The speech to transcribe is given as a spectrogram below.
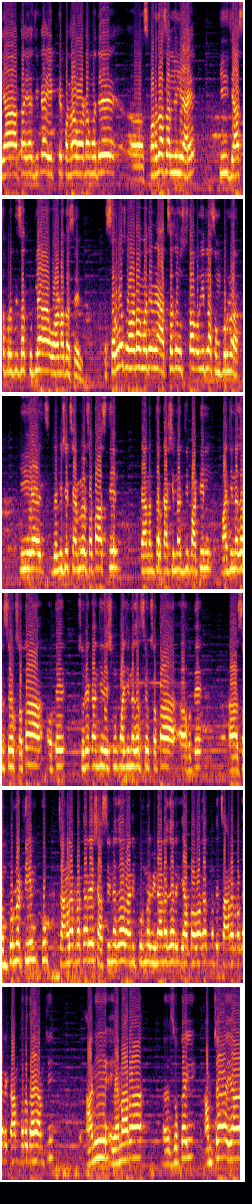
या आता या जी काय एक ते पंधरा वॉर्डामध्ये स्पर्धा चाललेली आहे की जास्त प्रतिसाद कुठल्या वॉर्डात असेल. तर सर्वच वॉर्डामध्ये मी आजचा जो उत्साह बघितला संपूर्ण की अ, सॅम्युअल स्वतः असतील त्यानंतर काशीनाथजी पाटील माजी नगरसेवक स्वतः होते सूर्यकांतजी देशमुख माजी नगरसेवक स्वतः होते. संपूर्ण टीम खूप चांगल्या प्रकारे शास्त्रीनगर आणि पूर्ण विनानगर या प्रभागामध्ये चांगल्या प्रकारे काम करत आहे आमची. आणि येणारा जो काही आमच्या या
